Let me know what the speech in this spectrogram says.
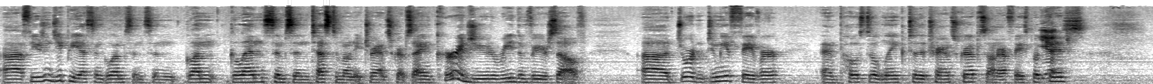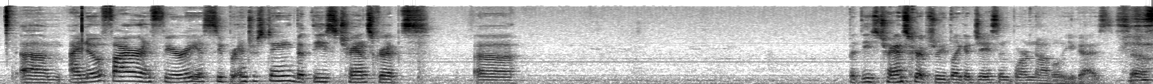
Uh, Fusion GPS and Glenn Simpson, Glenn, Glenn Simpson testimony transcripts. I encourage you to read them for yourself. Uh, Jordan, do me a favor and post a link to the transcripts on our Facebook Yes. page. Um, I know Fire and Fury is super interesting, but these transcripts, uh, but these transcripts read like a Jason Bourne novel, you guys. So,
